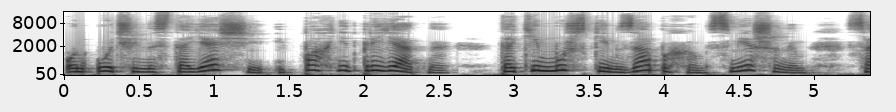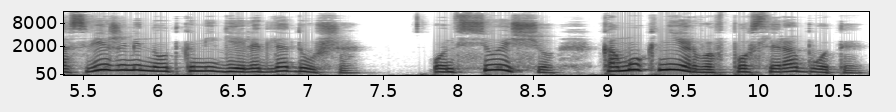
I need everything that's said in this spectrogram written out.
Он очень настоящий и пахнет приятно – таким мужским запахом, смешанным со свежими нотками геля для душа. Он все еще комок нервов после работы.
